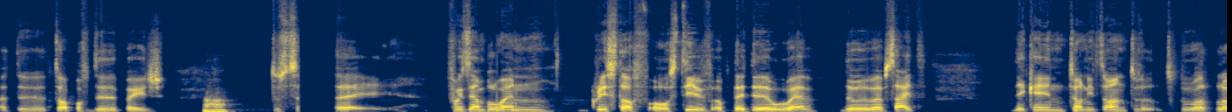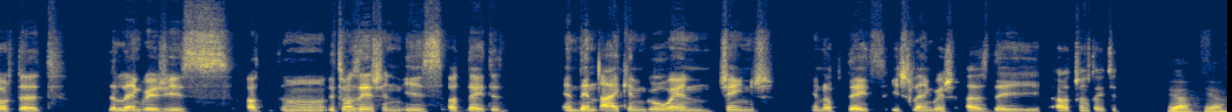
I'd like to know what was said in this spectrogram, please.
at the top of the page uh -huh. To say, for example, when Christoph or Steve update the web, the website, they can turn it on to, to alert that the language is uh, the translation is updated, and then I can go and change and update each language as they are translated. Yeah, yeah.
